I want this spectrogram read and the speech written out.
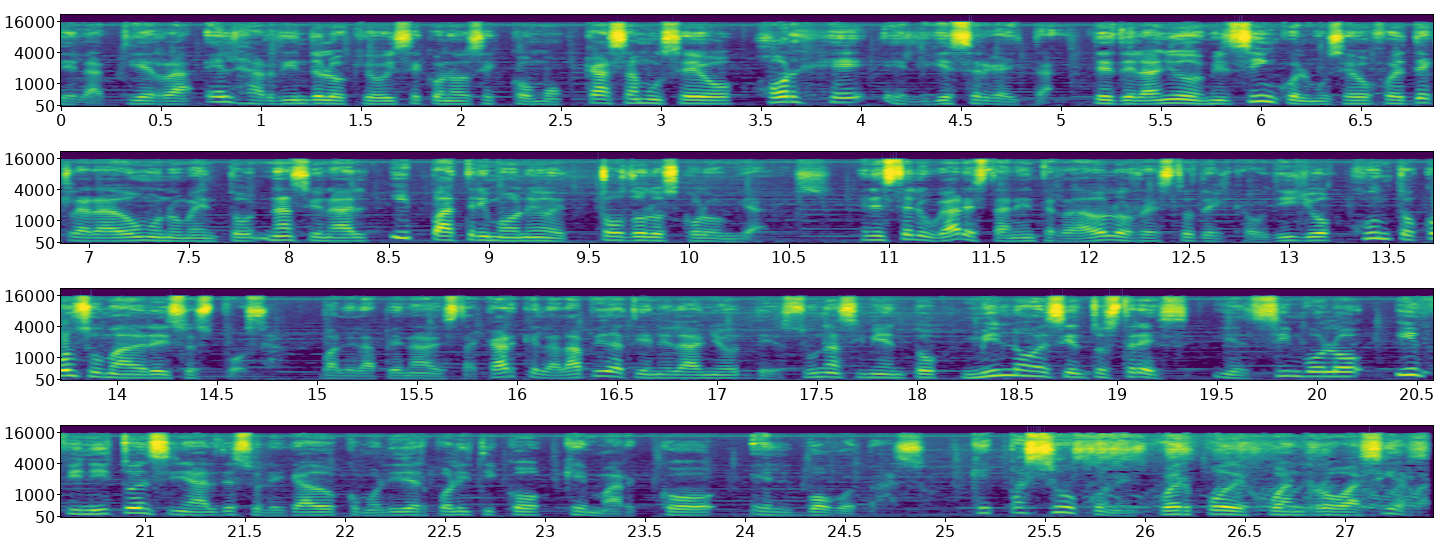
de la tierra, el jardín de lo que hoy se conoce como Casa Museo Jorge Eliezer Gaitán. Desde el año 2005 el museo fue declarado Monumento Nacional y Patrimonio de todos los colombianos. En este lugar están enterrados los restos del caudillo junto con su madre y su esposa. Vale la pena destacar que la lápida tiene el año de su nacimiento 1903 y el símbolo infinito en señal de su legado como líder político que marcó el Bogotazo. ¿Qué pasó con el cuerpo de Juan Roa Sierra?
